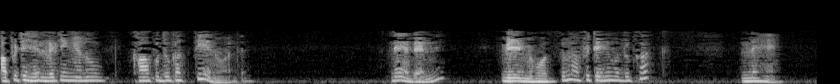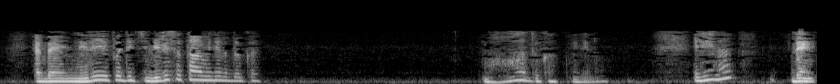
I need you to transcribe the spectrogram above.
අපිට හෙල්ලකින් යන කාපු දුකක් තියෙනවද? නෑ දැන්නේ. මේ මොහොත තුළ අපිට එහෙම දුකක් නැහැ. හැබැයි නිරේපදිච්ච නිර්සතාව විඳින දුක මහා දුකක් විඳිනවා. එහෙනම් දැන්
